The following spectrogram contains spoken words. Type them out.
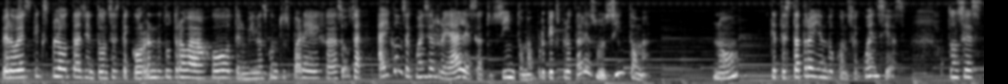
pero es que explotas y entonces te corren de tu trabajo o terminas con tus parejas. O sea, hay consecuencias reales a tu síntoma, porque explotar es un síntoma, ¿no? Que te está trayendo consecuencias. Entonces,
